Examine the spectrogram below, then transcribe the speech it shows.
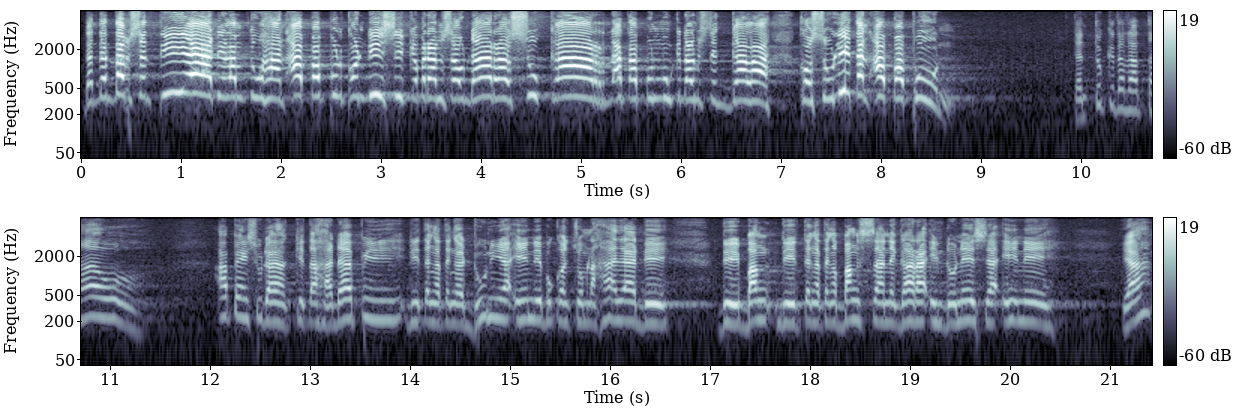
Dan tetap setia dalam Tuhan apa pun kondisi keberadaan saudara, sukar, ataupun mungkin dalam segala kesulitan apa pun. Tentu kita tidak tahu apa yang sudah kita hadapi di tengah-tengah dunia ini bukan cuma hanya di di, bang, di tengah-tengah bangsa negara Indonesia ini. Ya,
